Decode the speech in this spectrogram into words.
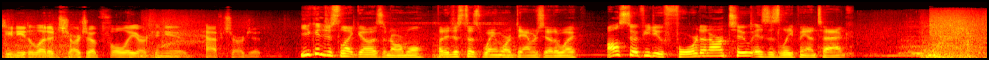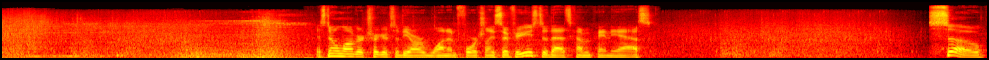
Do you need to let it charge up fully, or can you half charge it? You can just let go as a normal, but it just does way more damage the other way. Also, if you do forward in R2, is his leaping attack. It's no longer triggered to the R1, unfortunately, so if you're used to that, it's kind of a pain in the ass. So,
